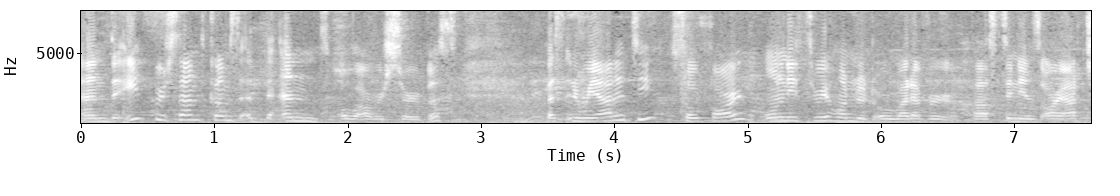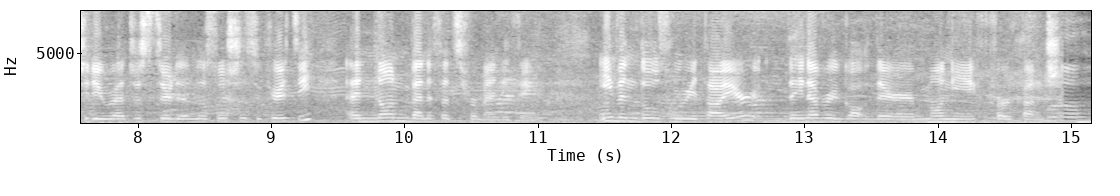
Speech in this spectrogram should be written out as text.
And the 8% comes at the end of our service. But in reality, so far, only 300 or whatever Palestinians are actually registered in the Social Security, and none benefits from anything. Even those who retire, they never got their money for pension.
